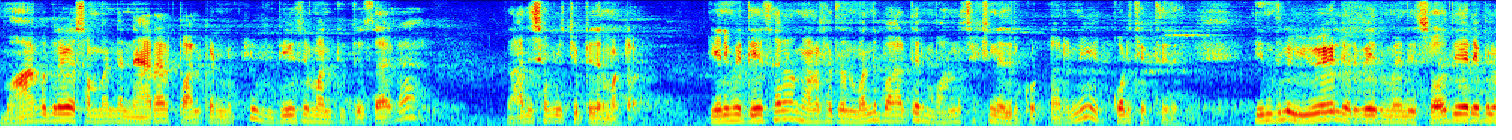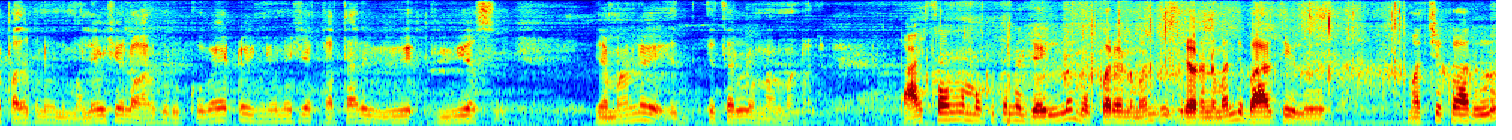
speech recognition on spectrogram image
మారద్రవ్య సంబంధ నేరాలు పాల్పడినట్లు విదేశీ మంత్రిత్వ శాఖ రాజ్యసభలో చెప్పేదనమాట ఎనిమిది దేశాల నలభై తొమ్మిది మంది భారతీయులు మరణశిక్షను ఎదుర్కొంటున్నారని కూడా చెప్తుంది ఇందులో యూఏలో ఇరవై ఐదు మంది సౌదీ అరేబియాలో పదకొండు మంది మలేషియాలో ఆరుగురు కువైట్ ఇండోనేషియా ఖతార్ యుఎస్ యమన్లో ఇతరులు ఉన్నారన్నమాట. పాకిస్తాన్లో మొక్కుతున్న జైల్లో ముప్పై రెండు మంది ఇరవై రెండు మంది భారతీయులు మత్స్యకారులు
